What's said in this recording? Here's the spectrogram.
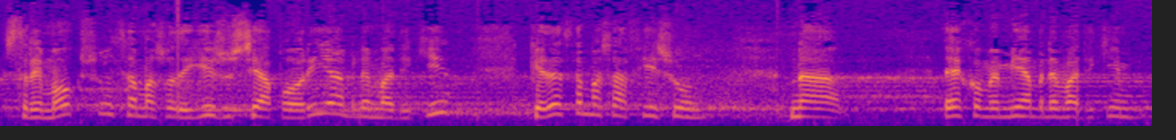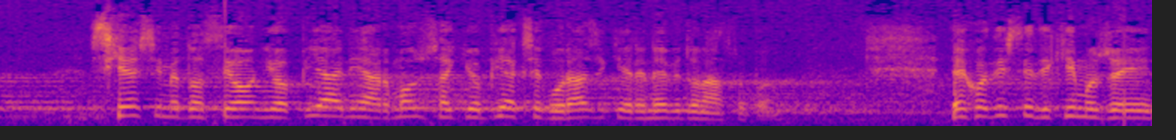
στριμώξουν, θα μας οδηγήσουν σε απορία πνευματική και δεν θα μας αφήσουν να έχουμε μια πνευματική σχέση με τον Θεό η οποία είναι αρμόζουσα και η οποία ξεκουράζει και ειρηνεύει τον άνθρωπο. Έχω δει στη δική μου ζωή,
